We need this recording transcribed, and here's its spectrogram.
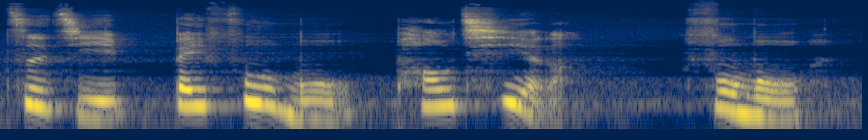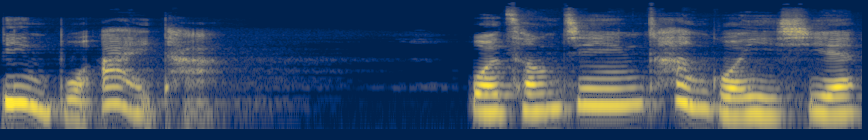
自己被父母抛弃了，父母并不爱他。我曾经看过一些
